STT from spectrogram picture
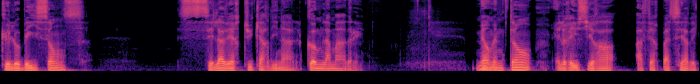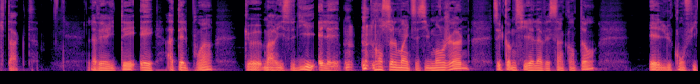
que l'obéissance, c'est la vertu cardinale, comme la madre. Mais en même temps, elle réussira à faire passer avec tact la vérité est à tel point que Marie se dit, elle est non seulement excessivement jeune, c'est comme si elle avait 50 ans, et elle lui confie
